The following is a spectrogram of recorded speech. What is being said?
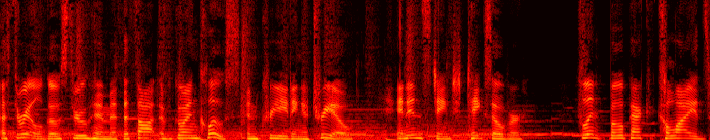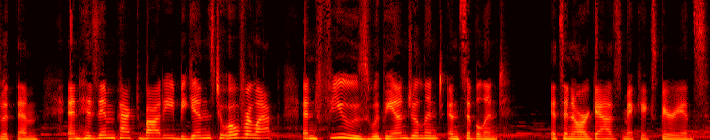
A thrill goes through him at the thought of going close and creating a trio. An instinct takes over. Flint Bopek collides with them, and his impact body begins to overlap and fuse with the undulant and sibilant. It's an orgasmic experience.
